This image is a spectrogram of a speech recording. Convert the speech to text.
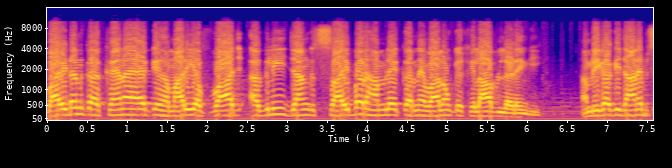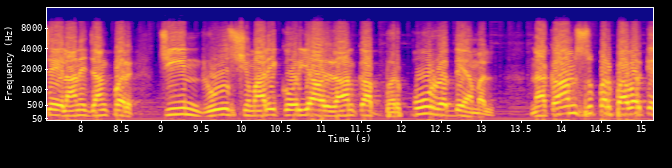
بائیڈن کا کہنا ہے کہ ہماری افواج اگلی جنگ سائبر حملے کرنے والوں کے خلاف لڑیں گی۔ امریکہ کی جانب سے اعلان جنگ پر چین، روس، شمالی کوریا اور ایران کا بھرپور رد عمل۔ ناکام سپر پاور کے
